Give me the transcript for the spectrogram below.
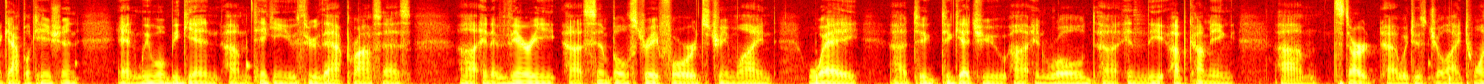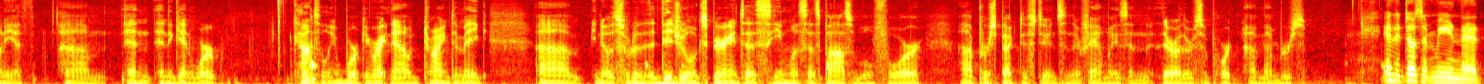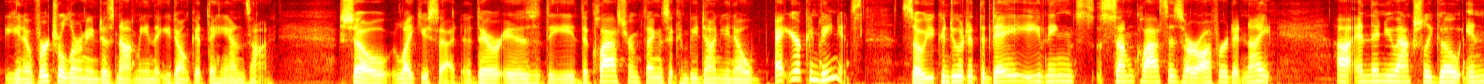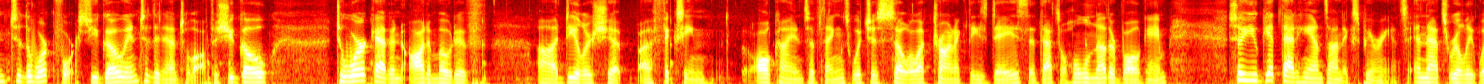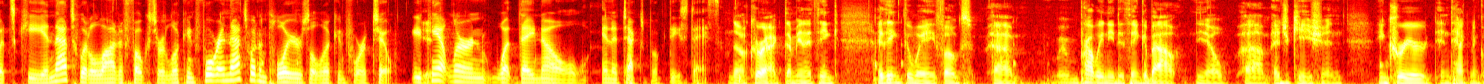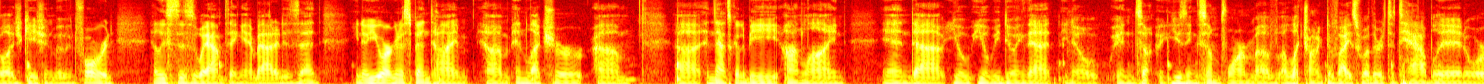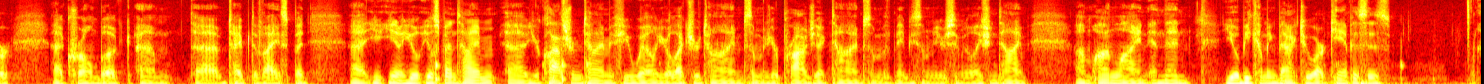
electronic application, and we will begin um, taking you through that process uh, in a very uh, simple, straightforward, streamlined way uh, to to get you uh, enrolled uh, in the upcoming um, start, which is July 20th. Um, and and again, we're constantly working right now, trying to make um, you know sort of the digital experience as seamless as possible for uh, prospective students and their families and their other support uh, members. And it doesn't mean that you know virtual learning does not mean that you don't get the hands-on. So, like you said, there is the the classroom things that can be done, you know, at your convenience. So you can do it at the day, evenings. Some classes are offered at night uh, and then you actually go into the workforce. You go into the dental office. You go to work at an automotive uh, dealership uh, fixing all kinds of things, which is so electronic these days that that's a whole nother ball game. So you get that hands-on experience, and that's really what's key, and that's what a lot of folks are looking for, and that's what employers are looking for too. You yeah. can't learn what they know in a textbook these days. No, correct. I mean, I think I think the way folks um, we probably need to think about you know um, education and career and technical education moving forward. At least this is the way I'm thinking about it. Is that you know you are going to spend time um, in lecture, um, uh, and that's going to be online. And uh, you'll you'll be doing that, you know, in so, using some form of electronic device, whether it's a tablet or a Chromebook. Um, uh, type device, but uh, you, you know you'll, you'll spend time, uh, your classroom time, if you will, your lecture time, some of your project time, some of maybe some of your simulation time um, online, and then you'll be coming back to our campuses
